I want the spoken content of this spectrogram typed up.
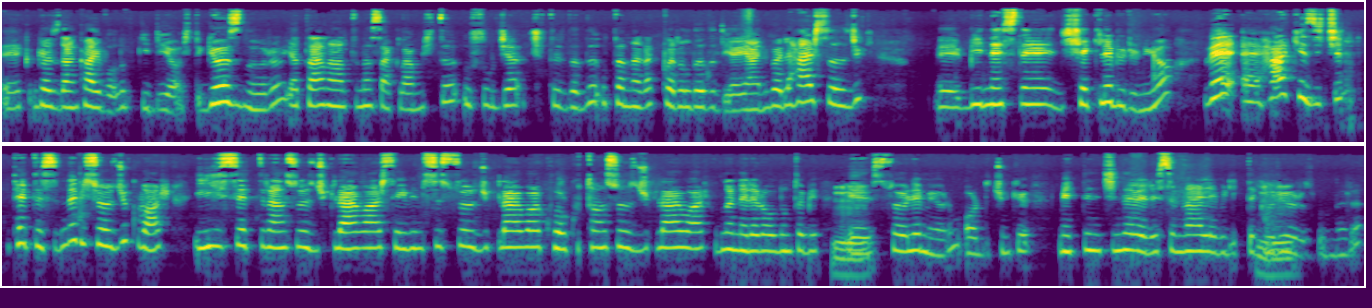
e, gözden kaybolup gidiyor. İşte göz nuru yatağın altına saklanmıştı. Usulca çıtırdadı, utanarak parıldadı diyor. Yani böyle her sözcük e, bir nesne şekle bürünüyor. Ve e, herkes için tetesinde bir sözcük var. İyi hissettiren sözcükler var, sevimsiz sözcükler var, korkutan sözcükler var. Bunlar neler olduğunu tabii hmm. e, söylemiyorum orada çünkü metnin içinde ve resimlerle birlikte hmm. görüyoruz bunları.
